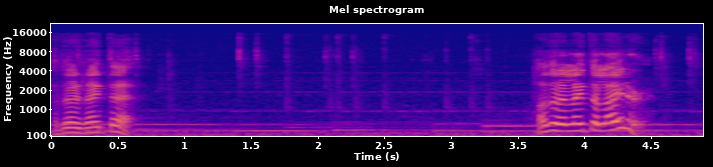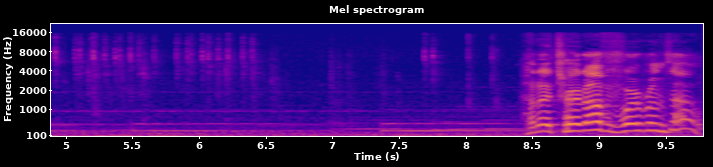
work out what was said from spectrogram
How did I light that? How did I light the lighter? How do I turn it off before it runs out?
